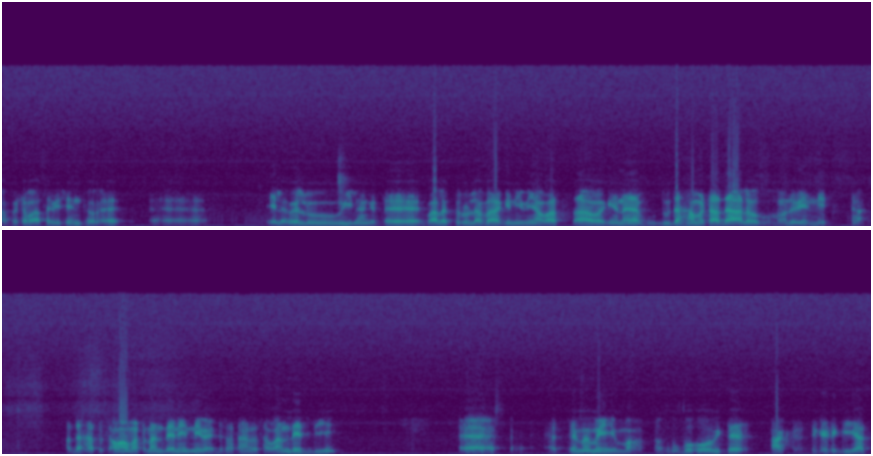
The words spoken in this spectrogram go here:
අපිට වාසවිසෙන් තොර එළවලු ඊළඟට වලතුරු ලබා ගැනීමේ අවස්ථාව ගැන බුදුදහමට අදාළව කොහොමද වෙන්නේ අදහස තමයි මට නම් දැනෙන්නේ වැඩසටහනට සවන් දෙද්දී. ඇත්තම මේ බොහෝ විට ආකර්ෂකයට ගියත්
